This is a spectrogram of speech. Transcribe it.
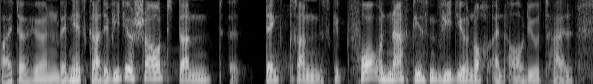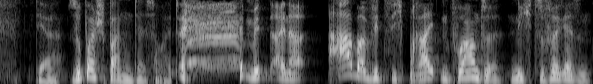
weiterhören. Wenn ihr jetzt gerade Video schaut, dann äh, denkt dran, es gibt vor und nach diesem Video noch ein Audioteil, der super spannend ist heute. Mit einer aberwitzig breiten Pointe, nicht zu vergessen.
